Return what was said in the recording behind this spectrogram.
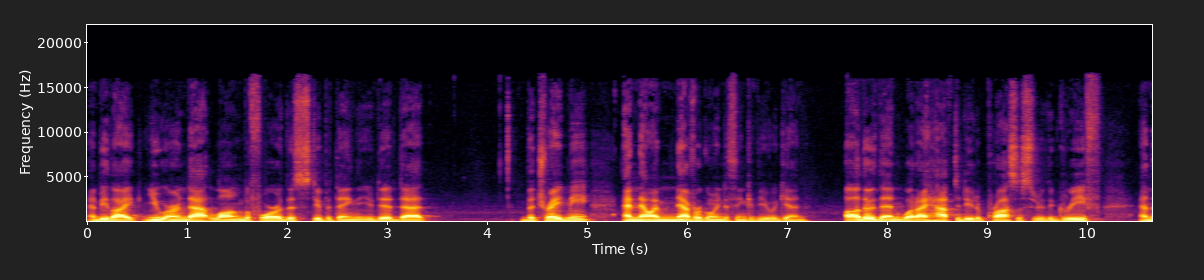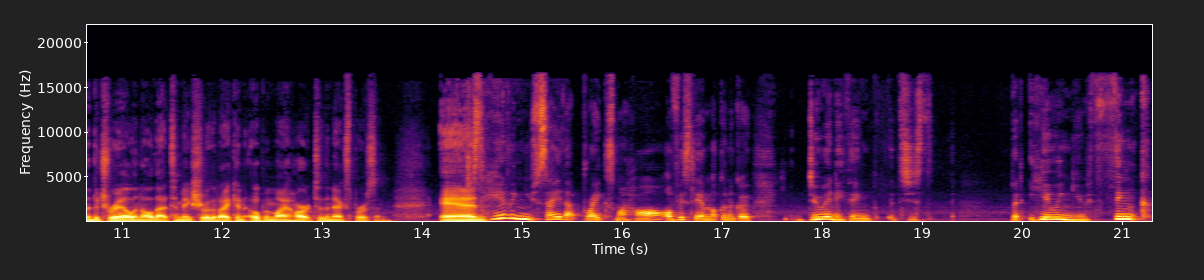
and be like, you earned that long before this stupid thing that you did that betrayed me. And now I'm never going to think of you again, other than what I have to do to process through the grief and the betrayal and all that to make sure that I can open my heart to the next person. And just hearing you say that breaks my heart. Obviously, I'm not going to go do anything. It's just, but hearing you think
